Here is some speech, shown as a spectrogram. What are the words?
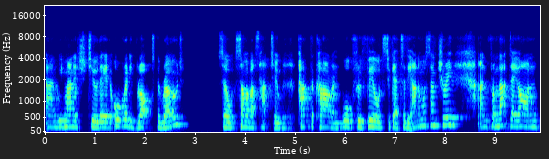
And we managed to they had already blocked the road so some of us had to pack the car and walk through fields to get to the animal sanctuary. And from that day on,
